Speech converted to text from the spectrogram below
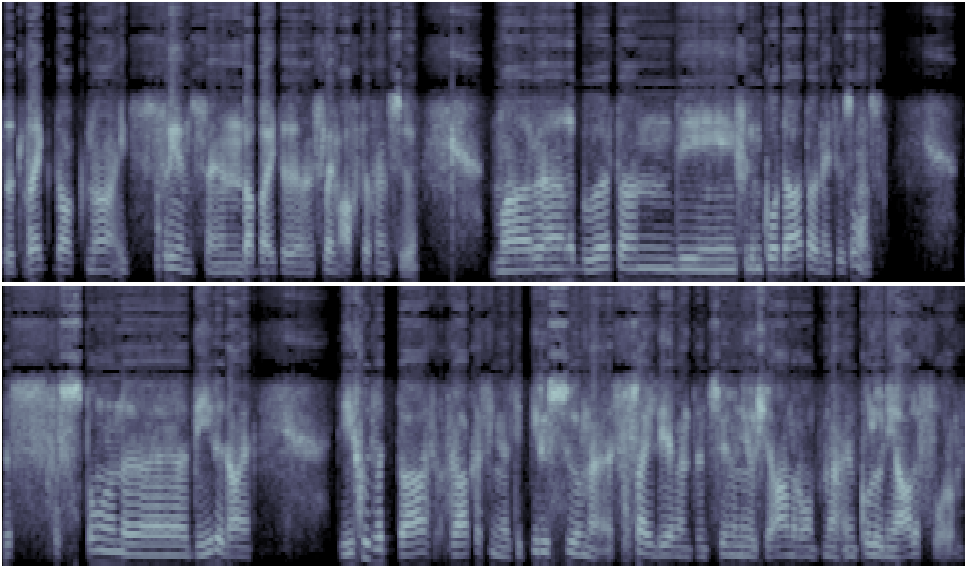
Dit lyk dalk na iets vreemds en daar buite slijmagtig en so. Maar uh, hulle behoort aan die Filmchordata net soos ons. Dis verstommende diere daai. Die goed wat daar raak gesien is die pirosome is vrylewend en swem in die oseaan rond maar in koloniale vorm.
